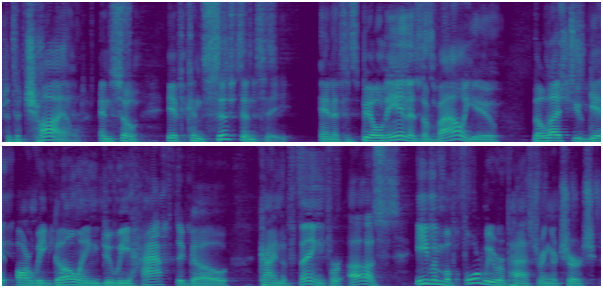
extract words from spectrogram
to the child. And so if consistency and it's built in as a value, the less you get, are we going? Do we have to go? Kind of thing. For us, even before we were pastoring a church,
